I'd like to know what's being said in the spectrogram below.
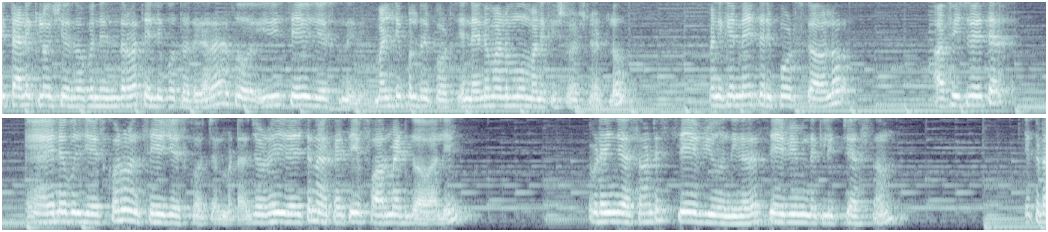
ఇది క్లోజ్ చేసి ఓపెన్ చేసిన తర్వాత వెళ్ళిపోతుంది కదా. సో ఇది సేవ్ చేసుకునేది. Multiple reports. ఎన్నైనా మనము మనకి ఇష్టం వచ్చినట్లు మనకి ఎన్నైతే రిపోర్ట్స్ కావాలో ఆ ఫీచర్ అయితే ఎనేబుల్ చేసుకొని మనం సేవ్ చేసుకోవచ్చు అనమాట చూడండి ఇదైతే నాకైతే ఫార్మాట్ కావాలి. ఇప్పుడు ఏం చేస్తామంటే సేవ్ వ్యూ ఉంది కదా. సేవ్ వ్యూ మీద క్లిక్ చేస్తాం. ఇక్కడ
